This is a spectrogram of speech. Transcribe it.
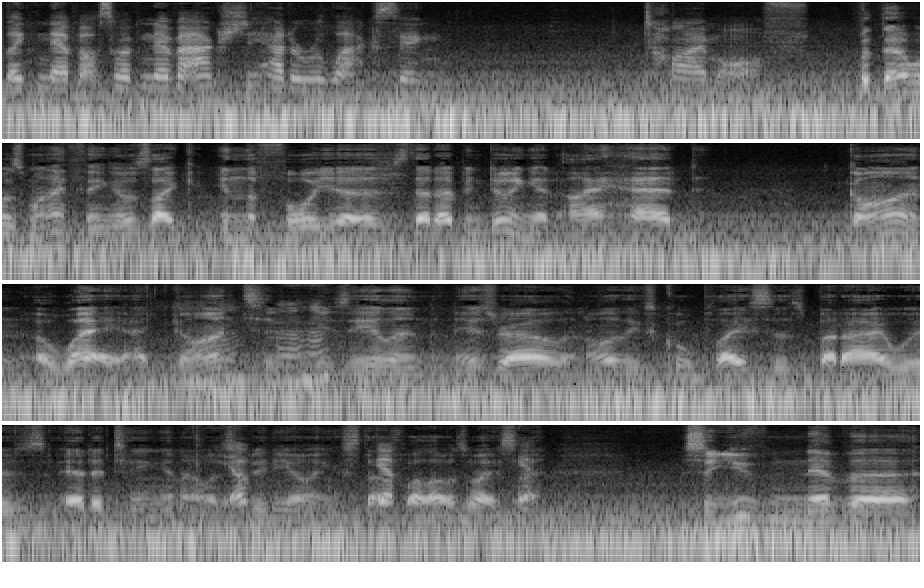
Like never. So I've never actually had a relaxing time off. But that was my thing. It was like in the four years that I've been doing it, I had gone away. I'd gone Mm-hmm, to New Zealand and Israel and all these cool places, but I was editing and I was Yep. videoing stuff Yep. while I was away. So, Yep. so you've never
